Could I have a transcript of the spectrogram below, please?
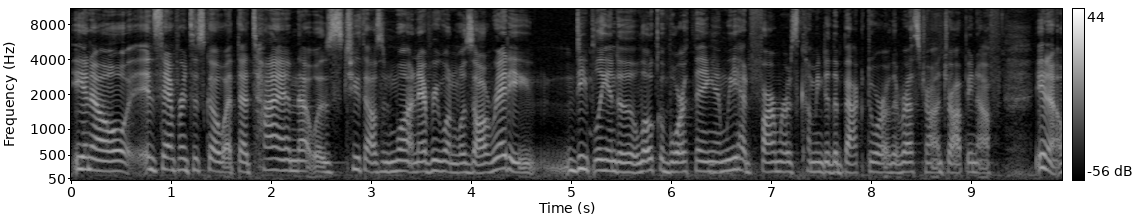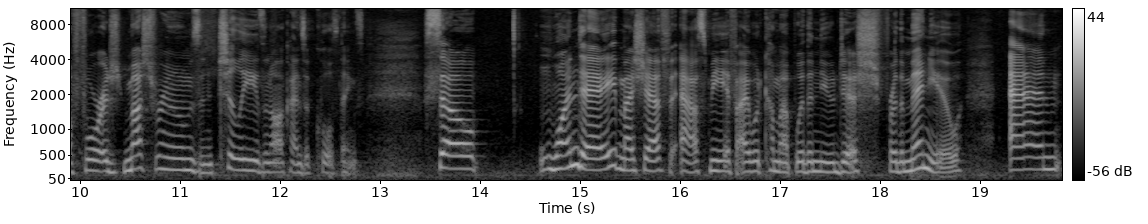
You know, in San Francisco at that time, that was 2001, everyone was already deeply into the locavore thing, and we had farmers coming to the back door of the restaurant dropping off, you know, foraged mushrooms and chilies and all kinds of cool things. So one day, my chef asked me if I would come up with a new dish for the menu, and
